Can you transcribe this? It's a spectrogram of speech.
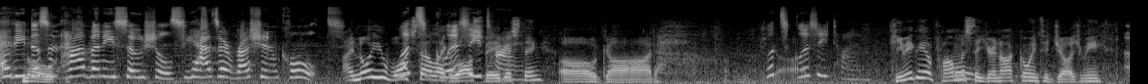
Eddie No. doesn't have any socials. He has a Russian cult. I know you watched What's that like Las Glizzy Vegas time? thing. Oh God. What's Glizzy time? Can you make me a promise that you're not going to judge me? Uh,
